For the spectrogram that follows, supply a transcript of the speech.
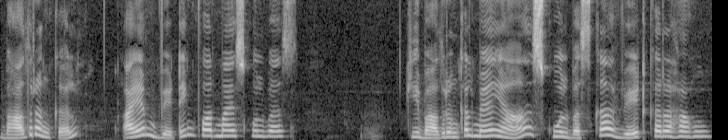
Bahadur uncle I am waiting for my school bus कि बहादुर अंकल, मैं यहाँ स्कूल बस का वेट कर रहा हूँ।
